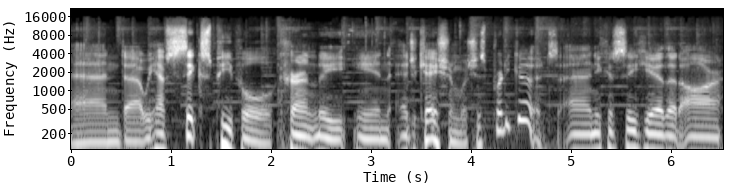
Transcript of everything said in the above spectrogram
And uh, we have six people currently in education, which is pretty good. And you can see here that our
